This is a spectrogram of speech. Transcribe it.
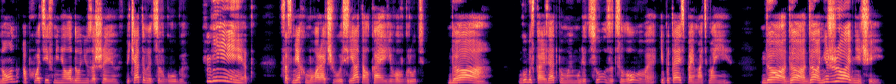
но он, обхватив меня ладонью за шею, впечатывается в губы. «Нет!» Со смехом уворачиваюсь я, толкая его в грудь. «Да!» Губы скользят по моему лицу, зацеловывая и пытаясь поймать мои. «Да, да, да, не жадничай!»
